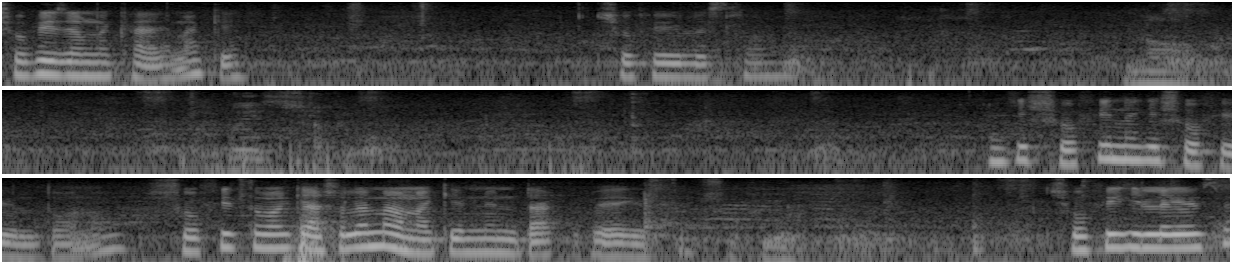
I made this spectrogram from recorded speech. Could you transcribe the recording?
শফি যেমন খায় নাকি? শফিউল ইসলাম। নো শফি নাকি শফি নাকি শফিউল তোমার? শফি তোমার কি আসলে নাম নাকি এমনি ডাক হয়ে গেছে? শফি কি লেগেছে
